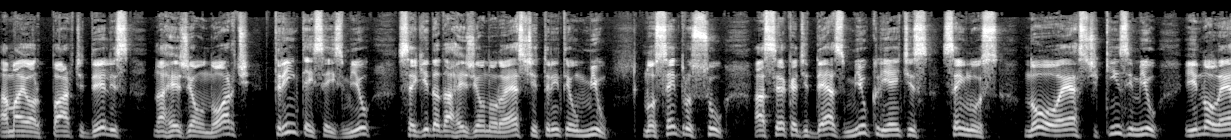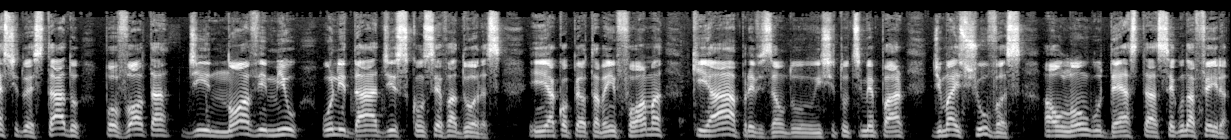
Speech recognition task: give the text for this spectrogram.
a maior parte deles na região norte. 36 mil, seguida da região noroeste, 31 mil. No centro-sul, há cerca de 10 mil clientes sem luz no oeste 15 mil e no leste do estado por volta de 9 mil unidades conservadoras. E a Copel também informa que há a previsão do Instituto Cimepar de mais chuvas ao longo desta segunda-feira.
